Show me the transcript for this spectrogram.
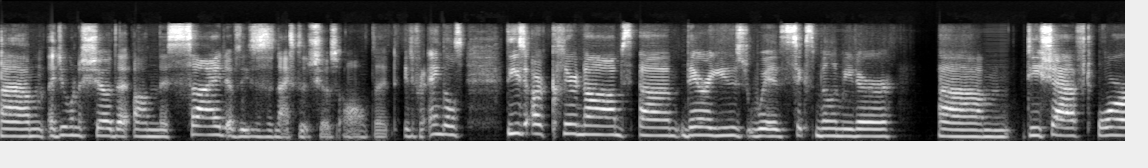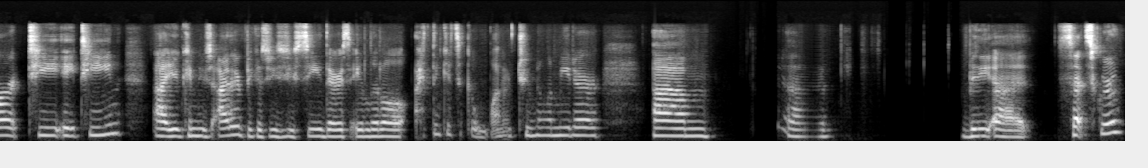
Um, I do want to show that on this side of these, this is nice because it shows all the different angles. These are clear knobs. Um, they are used with six millimeter um, D shaft or T18. Uh, you can use either because as you see, there's a little, I think it's like a one or two millimeter um, uh, the uh, set screw.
